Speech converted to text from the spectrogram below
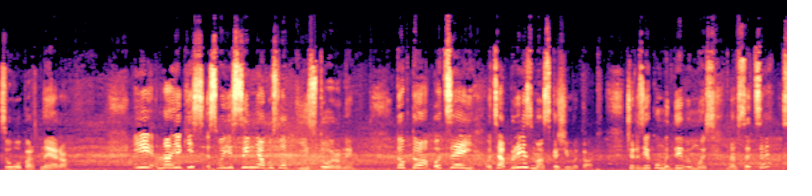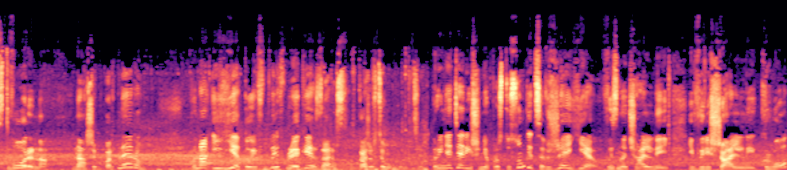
свого партнера, і на якісь свої сильні або слабкі сторони. Тобто, оцей, оця призма, скажімо так, через яку ми дивимося на все це, створена нашим партнером вона і є той вплив, про який я зараз кажу в цьому пункті. Прийняття рішення про стосунки це вже є визначальний і вирішальний крок,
